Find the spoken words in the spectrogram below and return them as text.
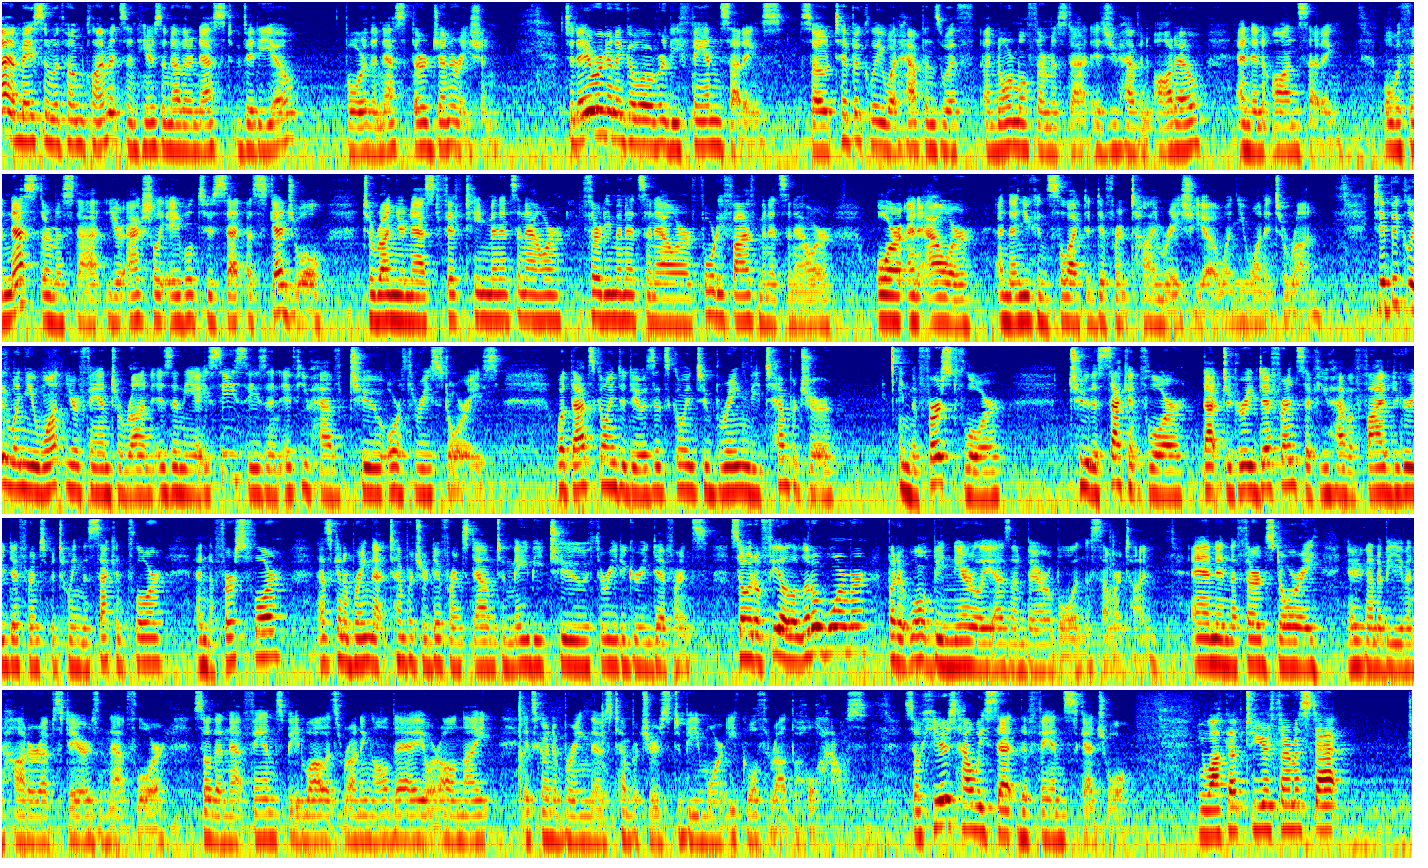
Hi, I'm Mason with Home Climates, and here's another Nest video for the Nest third generation. Today we're going to go over the fan settings. So typically what happens with a normal thermostat is you have an auto and an on setting. Well, with the Nest thermostat, you're actually able to set a schedule to run your Nest 15 minutes an hour, 30 minutes an hour, 45 minutes an hour, or an hour, and then you can select a different time ratio when you want it to run. Typically, when you want your fan to run is in the AC season if you have two or three stories. What that's going to do is it's going to bring the temperature in the first floor to the second floor. That degree difference, if you have a five degree difference between the second floor and the first floor, that's going to bring that temperature difference down to maybe two, three degree difference. So it'll feel a little warmer, but it won't be nearly as unbearable in the summertime. And in the third story, you're going to be even hotter upstairs in that floor. So then that fan speed, while it's running all day or all night, it's going to bring those temperatures to be more equal throughout the whole house. So here's how we set the fan schedule. You walk up to your thermostat,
